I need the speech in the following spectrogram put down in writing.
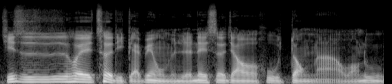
其实是会彻底改变我们人类社交互动啊，网络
